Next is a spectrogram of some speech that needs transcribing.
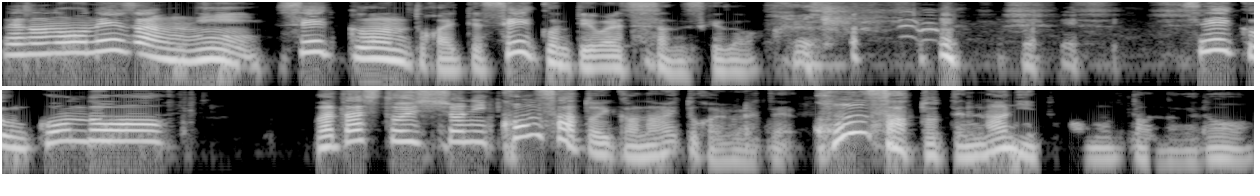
で、そのお姉さんに、せいくんとか言って、せいくんって言われてたんですけど、せいくん今度、私と一緒にコンサート行かない？とか言われて、コンサートって何？とか思ったんだけど、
